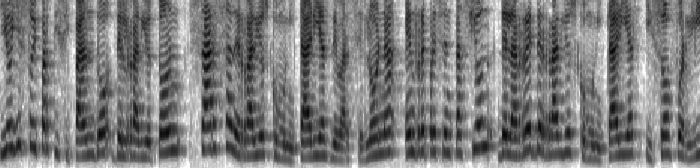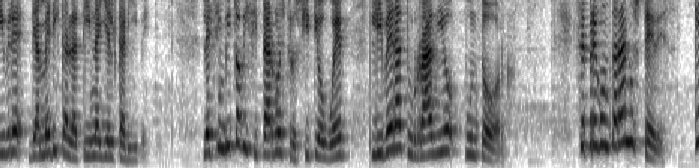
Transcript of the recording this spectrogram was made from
y hoy estoy participando del Radiotón Zarza de Radios Comunitarias de Barcelona en representación de la Red de Radios Comunitarias y Software Libre de América Latina y el Caribe. Les invito a visitar nuestro sitio web liberaturradio.org. Se preguntarán ustedes, ¿qué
